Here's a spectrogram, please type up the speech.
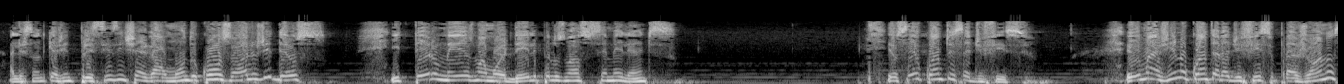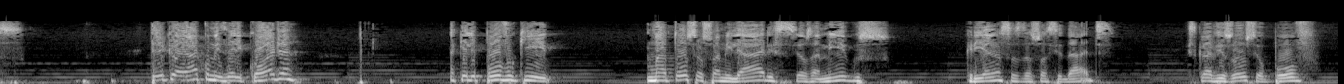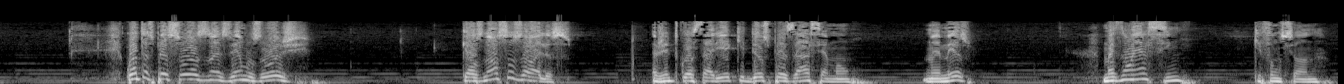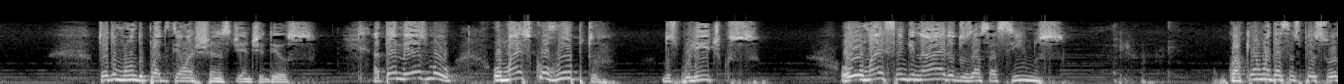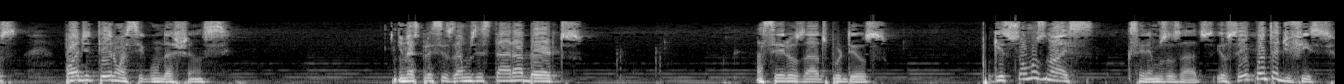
A lição de que a gente precisa enxergar o mundo com os olhos de Deus e ter o mesmo amor dele pelos nossos semelhantes. Eu sei o quanto isso é difícil. Eu imagino o quanto era difícil para Jonas ter que olhar com misericórdia aquele povo que matou seus familiares, seus amigos, crianças das suas cidades, escravizou seu povo. Quantas pessoas nós vemos hoje que aos nossos olhos a gente gostaria que Deus pesasse a mão, não é mesmo? Mas não é assim que funciona. Todo mundo pode ter uma chance diante de Deus. Até mesmo o mais corrupto dos políticos, ou o mais sanguinário dos assassinos. Qualquer uma dessas pessoas pode ter uma segunda chance. E nós precisamos estar abertos a serem usados por Deus. Porque somos nós que seremos usados. Eu sei o quanto é difícil.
